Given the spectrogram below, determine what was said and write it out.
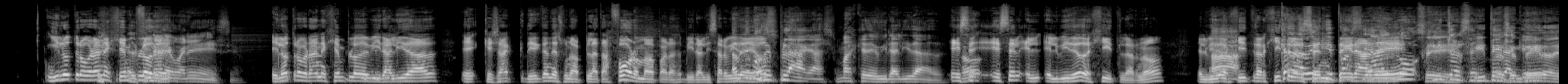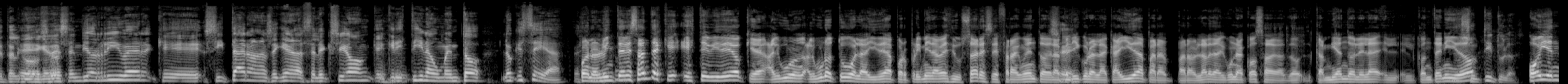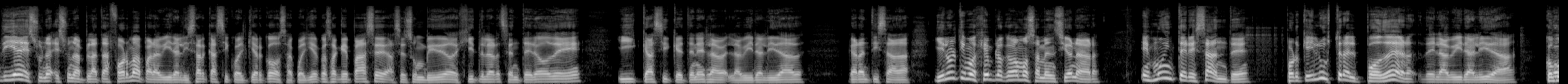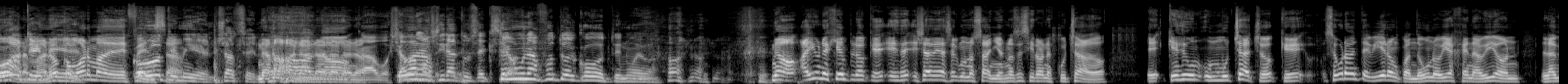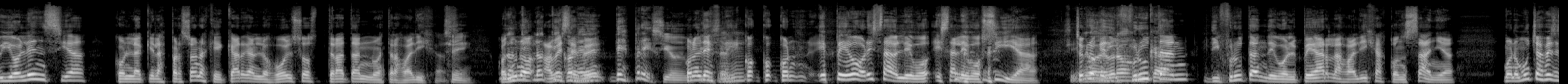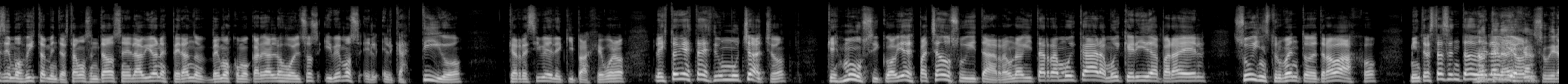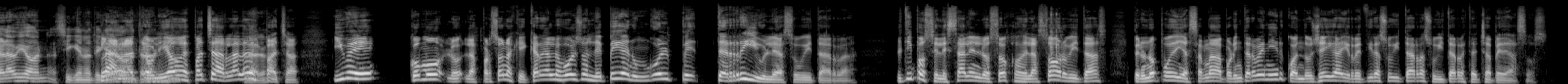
Y el otro gran el ejemplo final de... es. El otro gran ejemplo de viralidad, eh, que ya directamente es una plataforma para viralizar videos, de plagas más que de viralidad. es, el, el- el video de Hitler, ¿no? El video Ah, de Hitler. Hitler se entera de... algo, Sí, Hitler se Hitler entera, se entera que, de tal eh, cosa. que descendió River, que citaron a no sé quién a la selección, que Cristina aumentó, lo que sea. Bueno, lo interesante es que este video, que alguno, alguno tuvo la idea por primera vez de usar ese fragmento de la Sí. película La Caída para, para hablar de alguna cosa, do- cambiándole la- el, el contenido. Subtítulos. Hoy en día es una, es una plataforma para viralizar casi cualquier cosa. Cualquier cosa que pase, haces un video de Hitler, se enteró de, y casi que tenés la, la viralidad garantizada. Y el último ejemplo que vamos a mencionar es muy interesante porque ilustra el poder de la viralidad como Cogote arma, ¿no? Como arma de Cogote defensa. y Miguel, ya sé. No, no, no, no, no. Cabo, ya vamos una- a ir a tu sección. Tengo una foto del cogote nueva. No, hay un ejemplo que es de- ya de hace algunos años, no sé si lo han escuchado, eh, que es de un, un muchacho que seguramente vieron cuando uno viaja en avión la violencia con la que las personas que cargan los bolsos tratan nuestras valijas. Sí. Cuando Lo- uno lo- a veces con ve... el desprecio. Con el des- utiliza. con- con- con- es peor, esa, alevo- esa alevosía. Sí, Yo creo que disfrutan, disfrutan de golpear las valijas con saña. Bueno, muchas veces hemos visto mientras estamos sentados en el avión esperando, vemos cómo cargan los bolsos y vemos el, el castigo que recibe el equipaje. Bueno, la historia está desde un muchacho que es músico, había despachado su guitarra, una guitarra muy cara, muy querida para él, su instrumento de trabajo. Mientras está sentado No en te el la avión, dejan subir al avión, así que no te Claro, otra. obligado a despacharla, la Claro. despacha. Y ve cómo lo- las personas que cargan los bolsos le pegan un golpe terrible a su guitarra. El tipo se le salen los ojos de las órbitas, pero no puede hacer nada por intervenir. Cuando llega y retira su guitarra, su guitarra está hecha a pedazos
